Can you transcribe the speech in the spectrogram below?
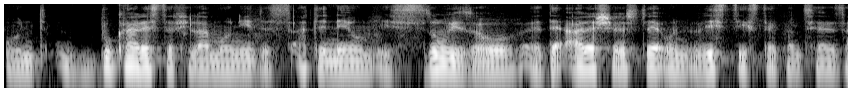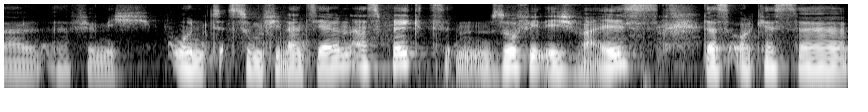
und Bukarester Philharmonie, das Athenäum, ist sowieso äh, der allerschönste und wichtigste Konzertsaal äh, für mich. Und zum finanziellen Aspekt, so viel ich weiß, das Orchester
